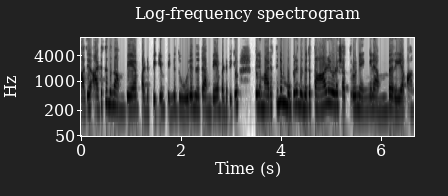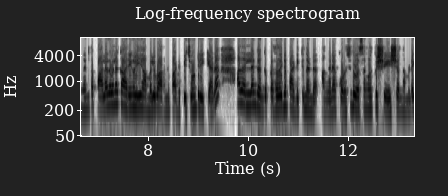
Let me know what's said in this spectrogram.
ആദ്യം അടുത്ത് നിന്ന് അമ്പയാൻ പഠിപ്പിക്കും പിന്നെ ദൂരെ നിന്നിട്ട് അമ്പയാൻ പഠിപ്പിക്കും പിന്നെ മരത്തിന്റെ മുകളിൽ നിന്നിട്ട് താഴെയുള്ള ശത്രുവിനെ എങ്ങനെ അമ്പെറിയാം അങ്ങനത്തെ പല പല കാര്യങ്ങൾ ഈ അമൽ പറഞ്ഞ് പഠിപ്പിച്ചുകൊണ്ടിരിക്കുകയാണ്. അതെല്ലാം ഗംഗപ്രസാദിനെ പഠിക്കുന്നുണ്ട്. അങ്ങനെ കുറച്ച് ദിവസങ്ങൾക്ക് ശേഷം നമ്മുടെ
